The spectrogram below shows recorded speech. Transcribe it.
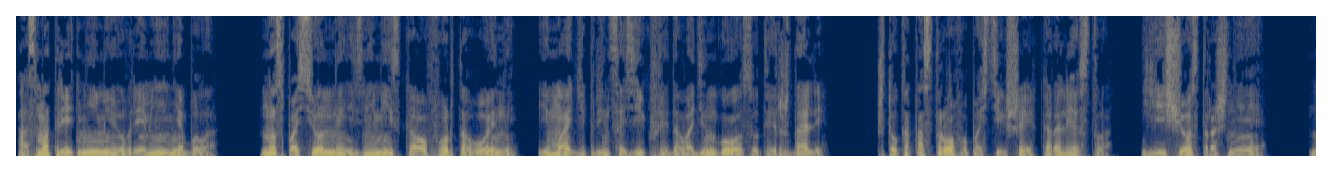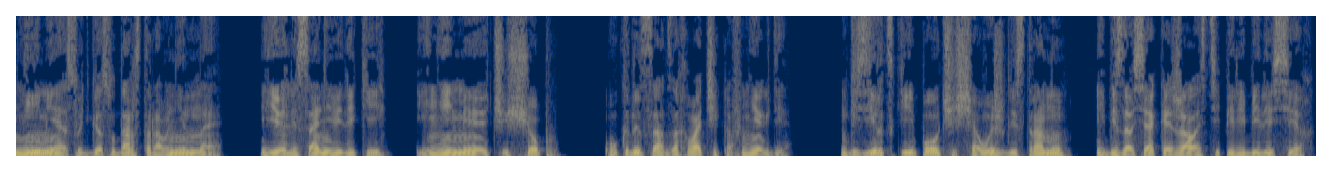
Осмотреть Нимию времени не было, но спасенные из немийского форта воины и маги принца Зигфрида в один голос утверждали, что катастрофа, постигшая их королевство, еще страшнее. Нимия — суть государства равнинное, ее леса невелики и не имеют чащоб, укрыться от захватчиков негде. Гзиртские полчища выжгли страну и безо всякой жалости перебили всех,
